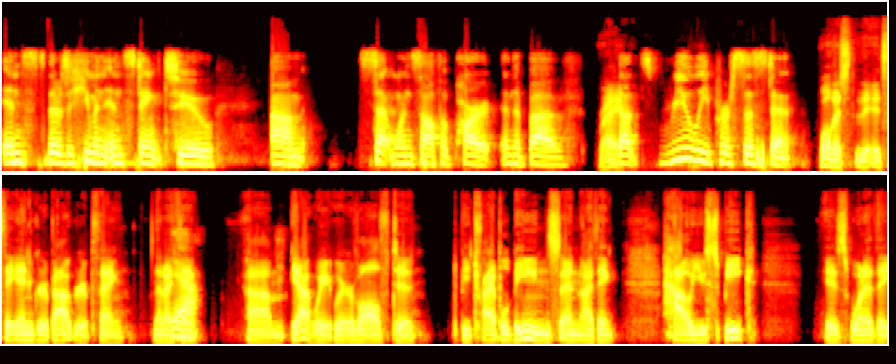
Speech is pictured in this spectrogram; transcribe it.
inst- there's a human instinct to um, set oneself apart and above. Right. That's really persistent. Well, it's the, it's the in group out group thing. Then I yeah. think, um, yeah, we we're evolved to be tribal beings, and I think how you speak is one of the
